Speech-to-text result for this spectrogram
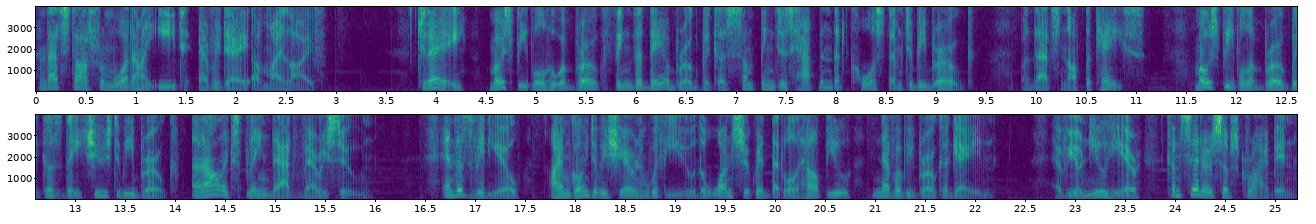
and that starts from what I eat every day of my life. Today, most people who are broke think that they are broke because something just happened that caused them to be broke. But that's not the case. Most people are broke because they choose to be broke, and I'll explain that very soon. In this video, I am going to be sharing with you the one secret that will help you never be broke again. If you're new here, consider subscribing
